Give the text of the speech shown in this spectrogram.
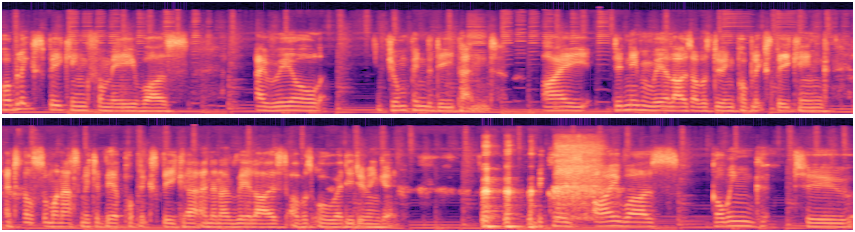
public speaking for me was a real jump in the deep end. I didn't even realize I was doing public speaking until someone asked me to be a public speaker, and then I realized I was already doing it. because I was going to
